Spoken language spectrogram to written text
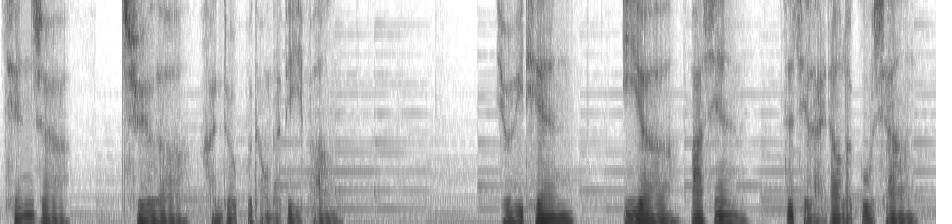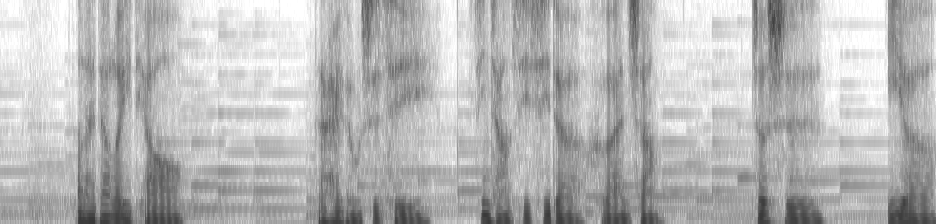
牵着。去了很多不同的地方。有一天，伊尔发现自己来到了故乡。他来到了一条在孩童时期经常嬉戏的河岸上。这时，伊尔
